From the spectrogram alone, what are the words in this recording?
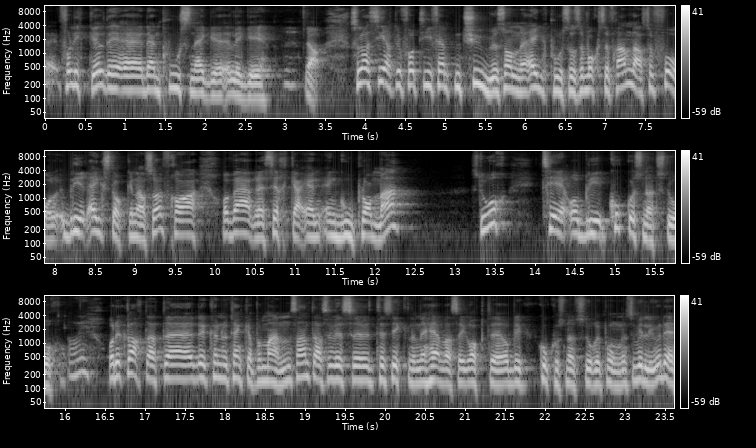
Eh, Follikel det er den posen egget ligger i. Ja. Så la oss si at du får 10-15-20 sånne eggposer som vokser fram. Så får, blir eggstokken altså fra å være ca. En, en god plomme stor til å bli kokosnøttstor. Og det er klart at eh, det kan du tenke på mannen. sant? Altså Hvis eh, testiklene hever seg opp til å bli kokosnøttstor i pungen, så ville jo det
